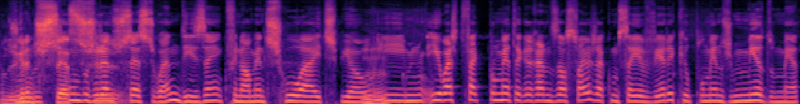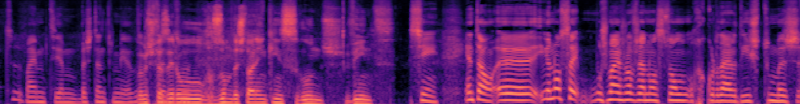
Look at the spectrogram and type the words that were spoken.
Um dos grandes sucessos. Um dos grandes sucessos do ano, dizem, que finalmente chegou à HBO. Uhum. E, e, eu acho que de facto promete agarrar-nos ao sofá. Eu já comecei a ver aquilo, pelo menos medo mete, vai meter-me bastante medo. Vamos portanto... fazer o resumo da história em 15 segundos, 20. Sim, então, uh, eu não sei, os mais novos já não se vão recordar disto, mas uh,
